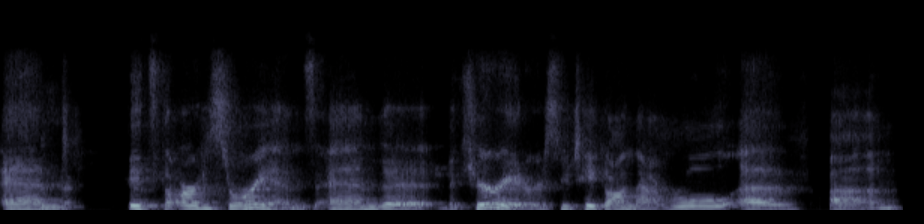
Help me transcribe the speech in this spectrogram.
and it's the art historians and the the curators who take on that role of um,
